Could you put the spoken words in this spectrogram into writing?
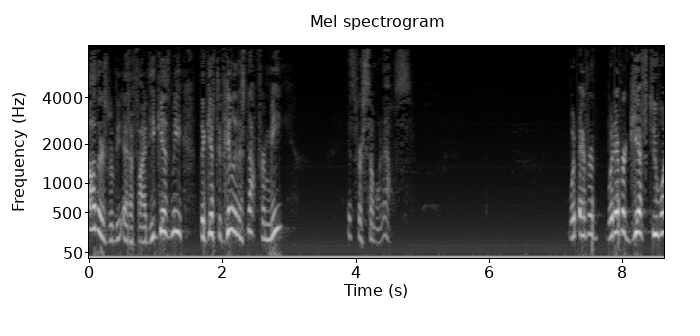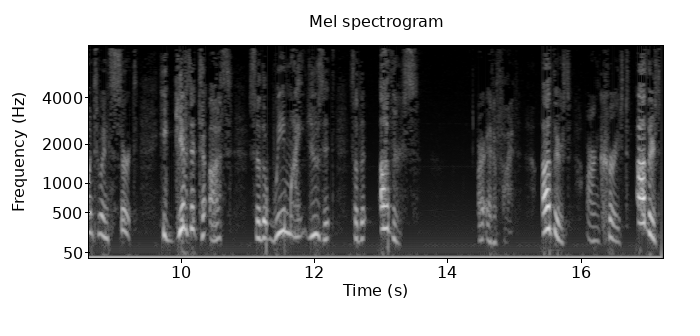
others would be edified. He gives me the gift of healing. It's not for me. It's for someone else. Whatever, whatever gift you want to insert, He gives it to us so that we might use it so that others are edified. Others are encouraged. Others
